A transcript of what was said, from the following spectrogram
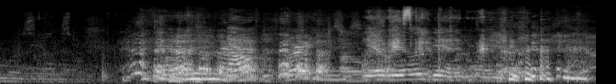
more real now. Yeah, you really did. Yeah.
